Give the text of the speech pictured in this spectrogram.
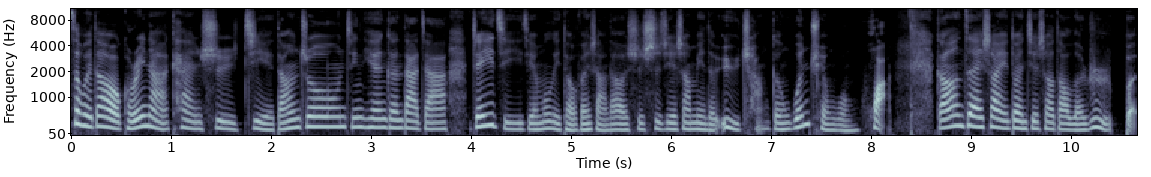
再次回到 Corina 看世界当中，今天跟大家这一集节目里头分享到的是世界上面的浴场跟温泉文化。刚刚在上一段介绍到了日本，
